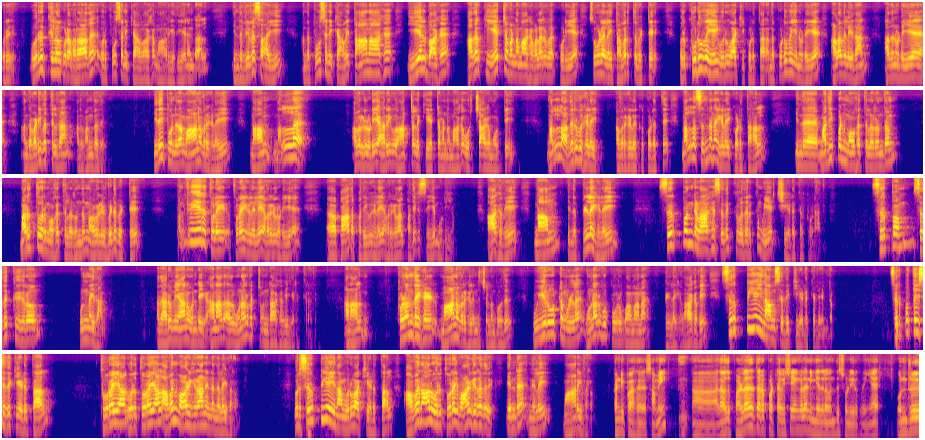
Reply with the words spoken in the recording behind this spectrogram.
ஒரு ஒரு கிலோ கூட வராத ஒரு பூசணிக்காவாக மாறியது. ஏனென்றால் இந்த விவசாயி அந்த பூசணிக்காவை தானாக இயல்பாக அதற்கு ஏற்ற வண்ணமாக வளரக்கூடிய சூழலை தவிர்த்துவிட்டு ஒரு குடுவையை உருவாக்கி கொடுத்தார். அந்த குடுவையினுடைய அளவிலே தான் அதனுடைய அந்த வடிவத்தில் தான் அது வந்தது. இதை போன்றுதான் மாணவர்களை நாம் நல்ல அவர்களுடைய அறிவு ஆற்றலுக்கு ஏற்ற வண்ணமாக உற்சாகமூட்டி நல்ல அதிர்வுகளை அவர்களுக்கு கொடுத்து நல்ல சிந்தனைகளை கொடுத்தால் இந்த மதிப்பெண் மோகத்திலிருந்தும் மருத்துவர் முகத்திலிருந்தும் அவர்கள் விடுபட்டு பல்வேறு துறை துறைகளிலே அவர்களுடைய பாத பதிவுகளை அவர்களால் பதிவு செய்ய முடியும். ஆகவே நாம் இந்த பிள்ளைகளை சிற்பங்களாக செதுக்குவதற்கு முயற்சி எடுக்கக்கூடாது சிற்பம் செதுக்குகிறோம் உண்மைதான். அது அருமையான ஒன்றை ஆனால் அது உணர்வற்ற ஒன்றாகவே இருக்கிறது. ஆனால் குழந்தைகள் மாணவர்கள் என்று சொல்லும்போது உயிரூட்டமுள்ள உணர்வு பூர்வமான பிள்ளைகளாகவே சிற்பியை நாம் செதுக்கி எடுக்க வேண்டும். சிற்பத்தை செதுக்கி எடுத்தால் துறையால் ஒரு துறையால் அவன் வாழ்கிறான் என்ற நிலை வரும். ஒரு சிற்பியை நாம் உருவாக்கி எடுத்தால் அவனால் ஒரு துறை வாழ்கிறது என்ற நிலை மாறி வரும். கண்டிப்பாக சாமி. அதாவது பல தரப்பட்ட விஷயங்களை நீங்கள் இதில் வந்து சொல்லியிருக்கிறீங்க. ஒன்று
